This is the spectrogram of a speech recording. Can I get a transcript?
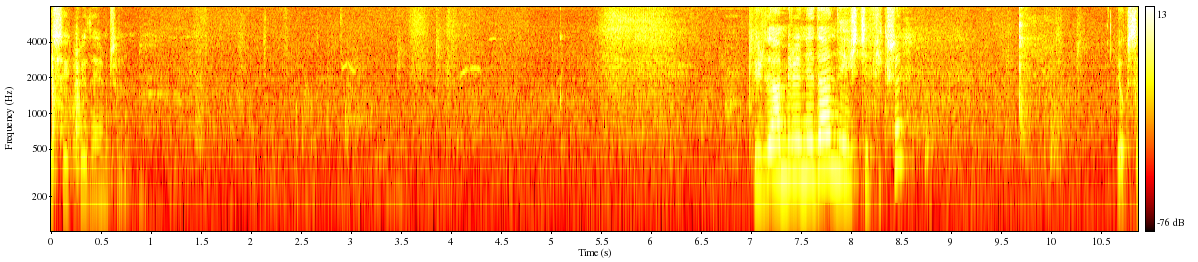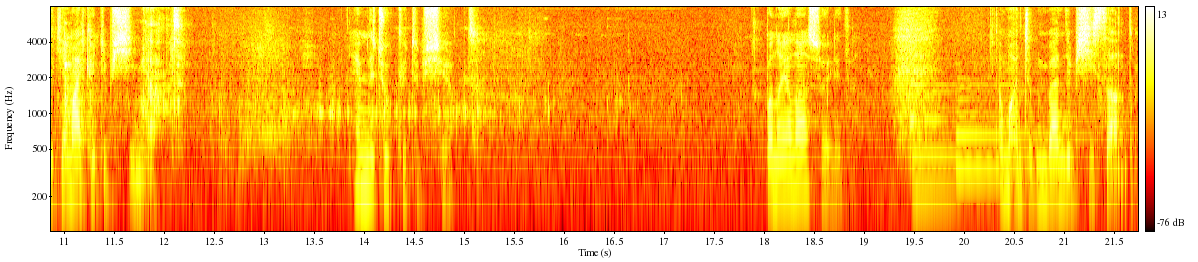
Teşekkür ederim canım. Birdenbire neden değişti fikrin? Yoksa Kemal kötü bir şey mi yaptı? Hem de çok kötü bir şey yaptı. Bana yalan söyledi. Aman canım ben de bir şey sandım.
